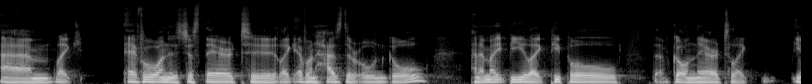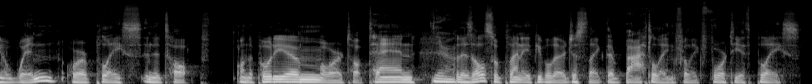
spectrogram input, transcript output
Um, like everyone is just there to like everyone has their own goal, and it might be like people that have gone there to like you know win or place in the top on the podium or top 10 Yeah. but there's also plenty of people that are just like they're battling for like 40th place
